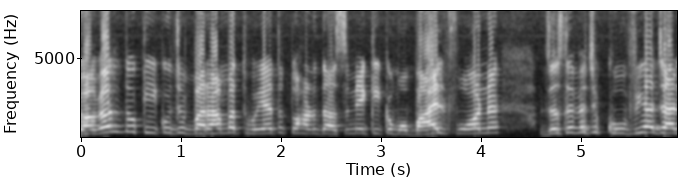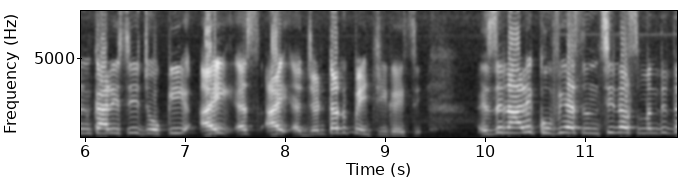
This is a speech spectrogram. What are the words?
ਗਗਨ ਤੋਂ ਕੀ ਕੁਝ ਬਰਾਮਦ ਹੋਇਆ ਤਾਂ ਤੁਹਾਨੂੰ ਦੱਸਨੇ ਕਿ ਇੱਕ ਮੋਬਾਈਲ ਫੋਨ, ਜਿਸ ਦੇ ਵਿੱਚ ਖੂਫੀਆ ਜਾਣਕਾਰੀ ਸੀ ਜੋ ਕਿ ਆਈਐਸਆਈ ਏਜੰਟਾਂ ਨੂੰ ਭੇਜੀ ਗਈ ਸੀ। ਇਸ ਦੇ ਨਾਲ ਹੀ ਖੂਫੀਆ ਏਜੰਸੀ ਨਾਲ ਸੰਬੰਧਿਤ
